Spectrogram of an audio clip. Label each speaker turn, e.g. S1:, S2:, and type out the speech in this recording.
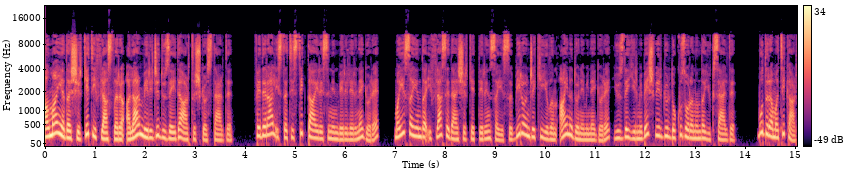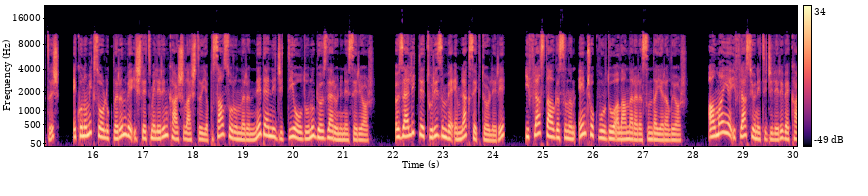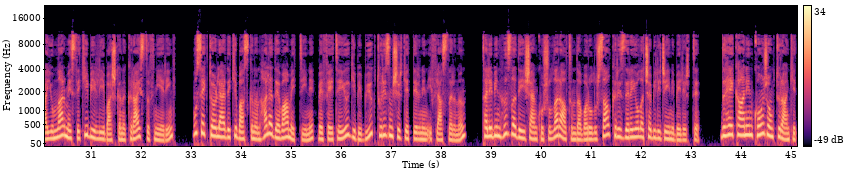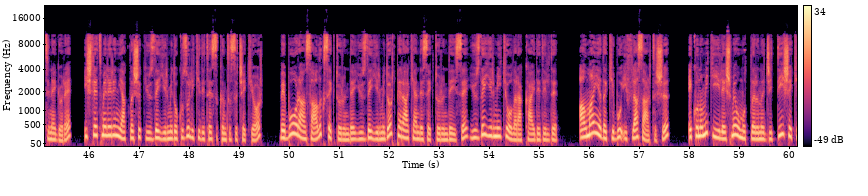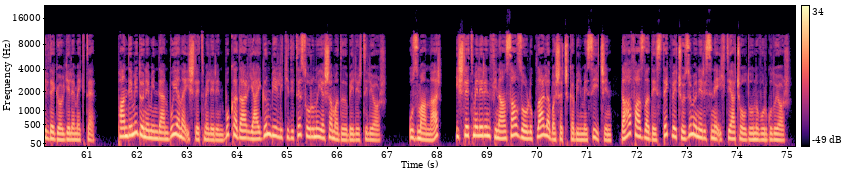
S1: Almanya'da şirket iflasları alarm verici düzeyde artış gösterdi. Federal İstatistik Dairesi'nin verilerine göre, Mayıs ayında iflas eden şirketlerin sayısı bir önceki yılın aynı dönemine göre %25,9 oranında yükseldi. Bu dramatik artış, ekonomik zorlukların ve işletmelerin karşılaştığı yapısal sorunların nedenli ciddi olduğunu gözler önüne seriyor. Özellikle turizm ve emlak sektörleri, iflas dalgasının en çok vurduğu alanlar arasında yer alıyor. Almanya İflas Yöneticileri ve Kayyumlar Mesleki Birliği Başkanı Christoph Niering, bu sektörlerdeki baskının hala devam ettiğini ve FTI gibi büyük turizm şirketlerinin iflaslarının, talebin hızla değişen koşullar altında varoluşsal krizlere yol açabileceğini belirtti. DHK'nin konjonktür anketine göre, işletmelerin yaklaşık %29'u likidite sıkıntısı çekiyor ve bu oran sağlık sektöründe %24 perakende sektöründe ise %22 olarak kaydedildi. Almanya'daki bu iflas artışı, ekonomik iyileşme umutlarını ciddi şekilde gölgelemekte. Pandemi döneminden bu yana işletmelerin bu kadar yaygın bir likidite sorunu yaşamadığı belirtiliyor. Uzmanlar, işletmelerin finansal zorluklarla başa çıkabilmesi için daha fazla destek ve çözüm önerisine ihtiyaç olduğunu vurguluyor.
